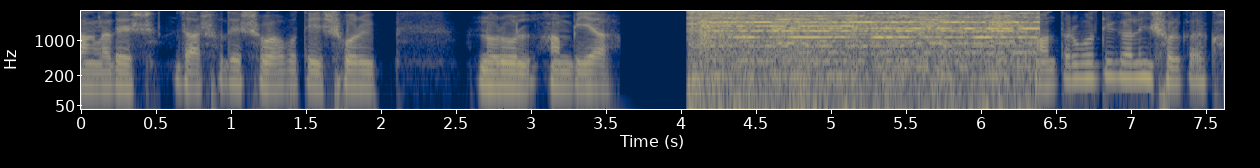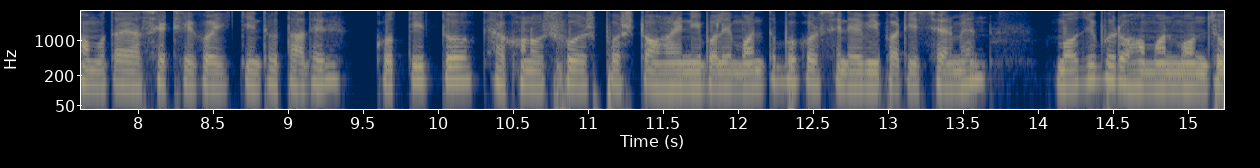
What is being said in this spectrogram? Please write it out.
বাংলাদেশ জাসদের সভাপতি শরীফ নুরুল আম্বিয়া। অন্তর্বর্তীকালীন সরকার ক্ষমতায় আছে ঠিকই, কিন্তু তাদের কর্তৃত্ব এখনও সুস্পষ্ট হয়নি বলে মন্তব্য করছেন এবি পার্টির চেয়ারম্যান মজিবুর রহমান মঞ্জু।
